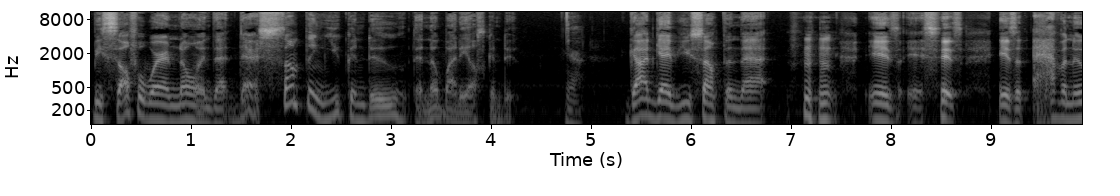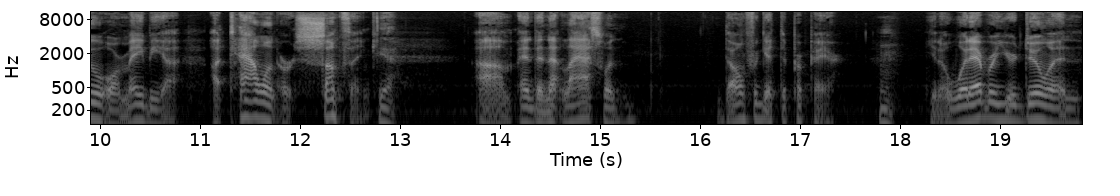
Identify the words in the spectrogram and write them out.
Be self-aware and knowing that there's something you can do that nobody else can do. Yeah. God gave you something that is is is, is an avenue or maybe a, a talent or something. Yeah. Um, and then that last one, don't forget to prepare. You know, whatever you're doing,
